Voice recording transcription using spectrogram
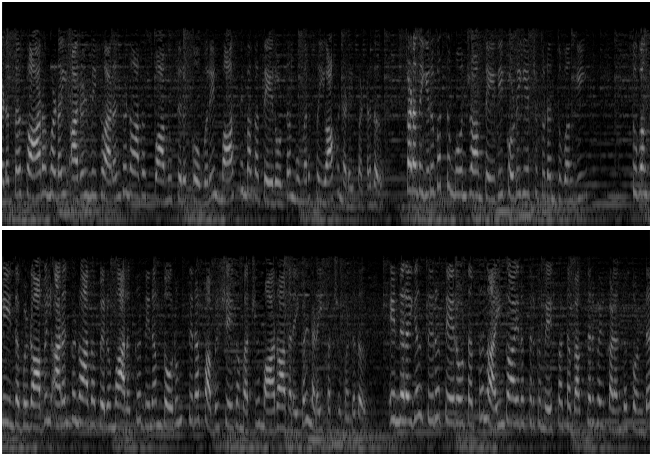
அடுத்த காரமடை அருள்மிகு அரங்கநாத சுவாமி திருக்கோவிலில் மாசிமக தேரோட்டம் விமரிசையாக நடைபெற்றது. கடந்த இருபத்தி மூன்றாம் தேதி கொடியேற்றத்துடன் துவங்கி துவங்கிய இந்த விழாவில் அரங்கநாத பெருமாளுக்கு தினம்தோறும் சிறப்பு அபிஷேகம் மற்றும் ஆராதனைகள் நடைபெற்று வந்தது. இந்நிலையில் திருத்தேரோட்டத்தில் ஐந்தாயிரத்திற்கும் மேற்பட்ட பக்தர்கள் கலந்து கொண்டு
